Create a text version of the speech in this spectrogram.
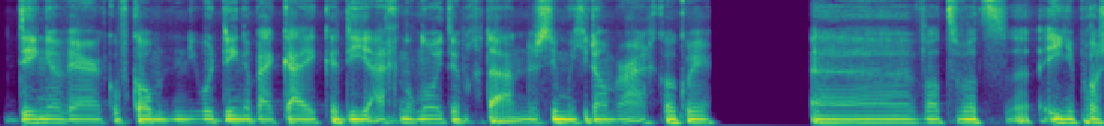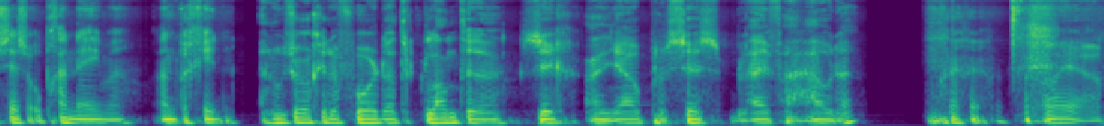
dingen werken of komen er nieuwe dingen bij kijken die je eigenlijk nog nooit hebt gedaan. Dus die moet je dan weer eigenlijk ook weer eh, wat, wat eh, in je proces op gaan nemen aan het begin. En hoe zorg je ervoor dat de klanten zich aan jouw proces blijven houden? Oh ja.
